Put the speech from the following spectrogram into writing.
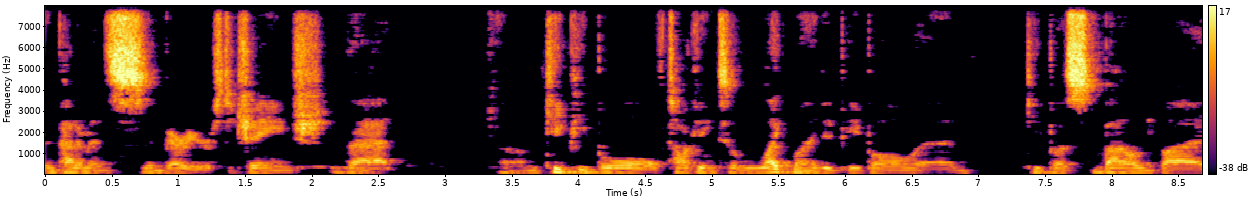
impediments and barriers to change that um, keep people talking to like-minded people and keep us bound by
